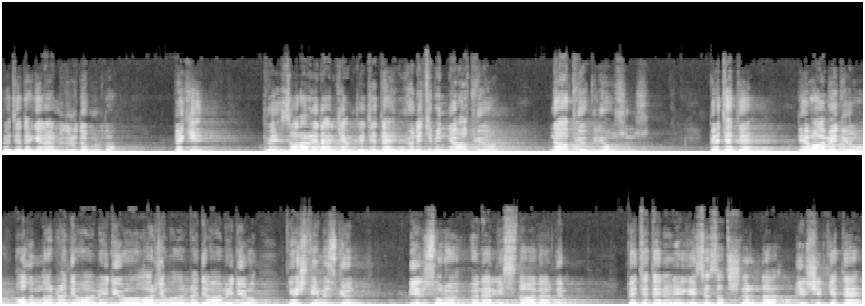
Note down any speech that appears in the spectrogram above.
PTT Genel Müdürü de burada. Peki pe- zarar ederken PTT yönetimi ne yapıyor? Ne yapıyor biliyor musunuz? PTT devam ediyor, alımlarına devam ediyor, harcamalarına devam ediyor. Geçtiğimiz gün bir soru önergesi daha verdim. PTT'nin EGS satışlarında bir şirkete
